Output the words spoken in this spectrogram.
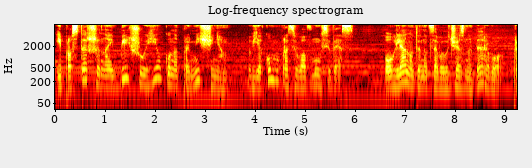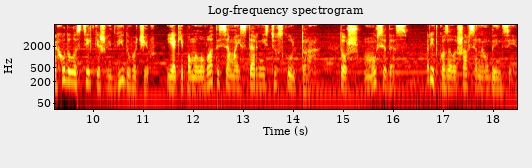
і простерши найбільшу гілку над приміщенням, в якому працював Мусідес. Поглянути на це величезне дерево приходило стільки ж відвідувачів, як і помилуватися майстерністю скульптора. Тож Мусідес рідко залишався наодинці.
